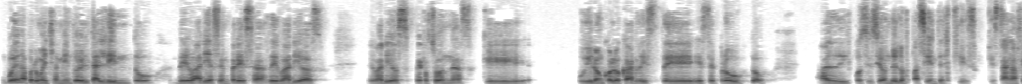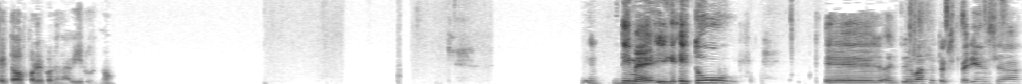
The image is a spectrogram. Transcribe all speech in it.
buen aprovechamiento del talento de varias empresas, de varias, de varias personas que pudieron colocar este, este producto a disposición de los pacientes que, están afectados por el coronavirus, ¿no? Dime, y, tú, eh, en base a tu experiencia,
